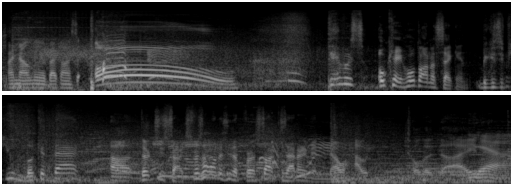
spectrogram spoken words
Alright, now Luma back on. his- Oh! There was okay. Hold on a second, because if you look at that, uh, there are two stocks. First, I want to see the first stock because I don't even know how Tilde died. Yeah.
